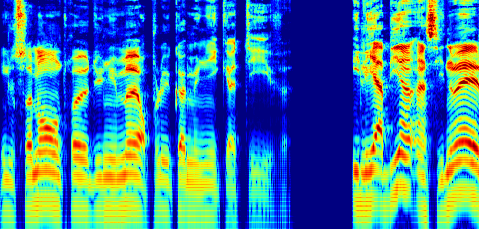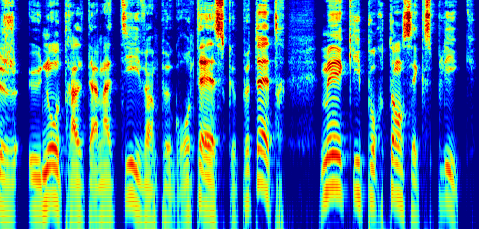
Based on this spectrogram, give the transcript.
il se montre d'une humeur plus communicative. Il y a bien, insinuai-je, une autre alternative un peu grotesque peut-être, mais qui pourtant s'explique.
